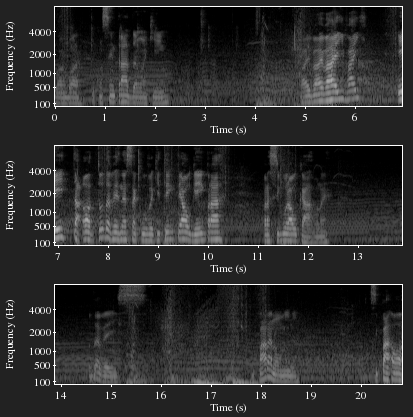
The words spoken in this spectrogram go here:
Bora, bora. Tô concentradão aqui, hein. Vai, vai, vai, vai. Eita, ó, toda vez nessa curva aqui tem que ter alguém pra, pra segurar o carro, né? Toda vez. Não para não, Mini. Se pa... ó.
